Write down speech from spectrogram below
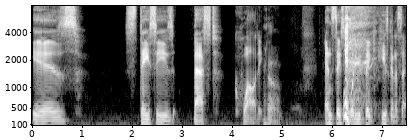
is Stacy's best quality? Oh, And Stacy, what do you think he's going to say?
